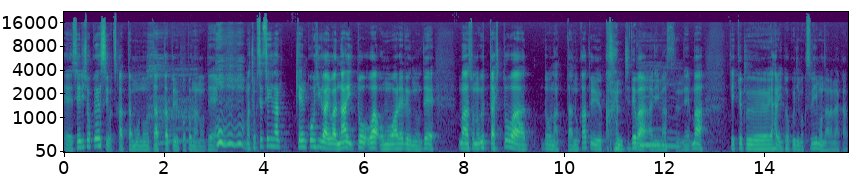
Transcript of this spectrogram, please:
えー、生理食塩水を使ったものだったということなので、まあ、直接的な健康被害はないとは思われるので、まあ、その打った人はどうなったのかという感じではありますね。まあ結局やはり毒にも薬にもならなかっ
